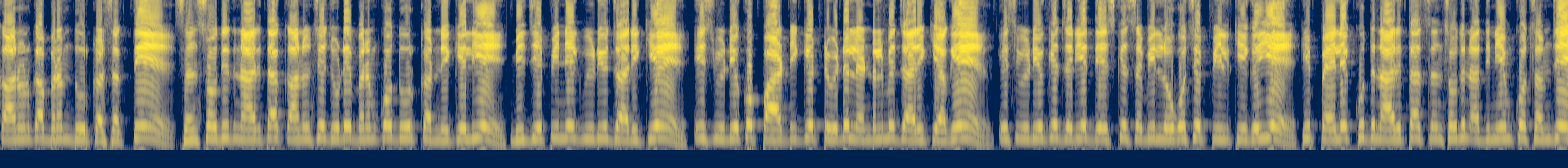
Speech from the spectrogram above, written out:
कानून का भ्रम दूर कर सकते हैं। संशोधित नागरिकता कानून से जुड़े भ्रम को दूर करने के लिए बीजेपी ने एक वीडियो जारी किया है। इस वीडियो को पार्टी के ट्विटर हैंडल में जारी किया गया है। इस वीडियो के ज़रिए देश के सभी लोगों ऐसी अपील की गई है की पहले खुद नागरिकता संशोधन अधिनियम को समझे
